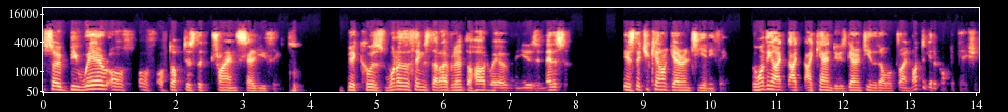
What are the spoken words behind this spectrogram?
so beware of, of, of doctors that try and sell you things because one of the things that I've learned the hard way over the years in medicine is that you cannot guarantee anything. The one thing I, I, I, can do is guarantee that I will try not to get a complication,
